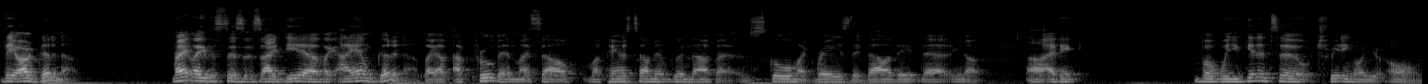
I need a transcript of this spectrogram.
they are good enough, right? Like this this, this idea of like I am good enough. Like I've, I've proven myself. My parents tell me I'm good enough in school. My grades they validate that. You know, uh, I think. But when you get into treating on your own,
